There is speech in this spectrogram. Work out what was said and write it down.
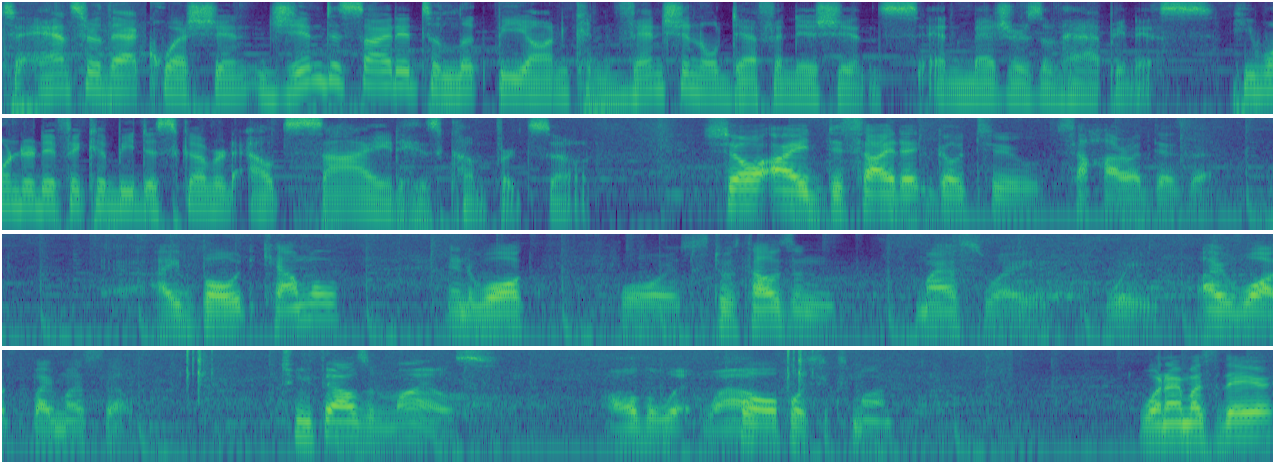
To answer that question, Jin decided to look beyond conventional definitions and measures of happiness. He wondered if it could be discovered outside his comfort zone. So I decided go to Sahara Desert. I bought camel and walked for 2,000 miles away. I walked by myself. 2,000 miles? All the way, wow. For, for six months. When I was there,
